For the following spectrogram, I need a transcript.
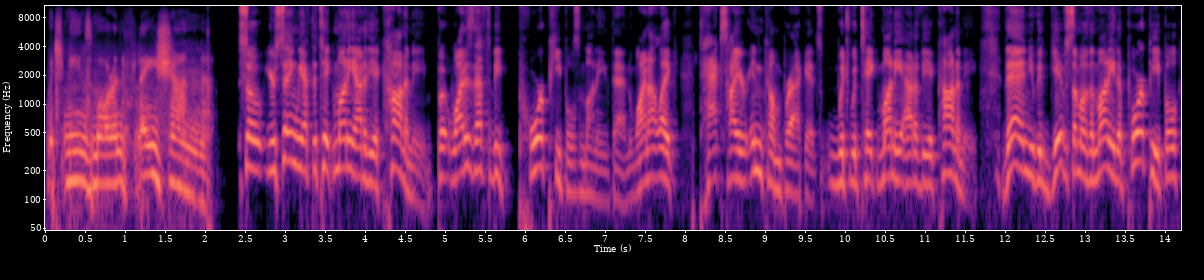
which means more inflation. So you're saying we have to take money out of the economy, but why does it have to be poor people's money then? Why not like tax higher income brackets, which would take money out of the economy? Then you could give some of the money to poor people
